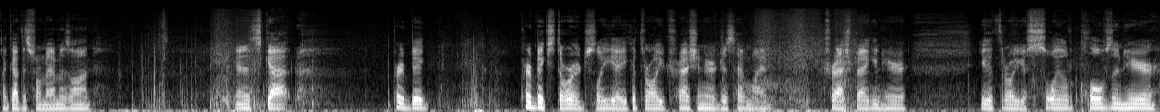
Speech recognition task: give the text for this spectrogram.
I got this from Amazon. And it's got pretty big pretty big storage. So yeah, you could throw all your trash in here. Just have my trash bag in here. You could throw your soiled clothes in here.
